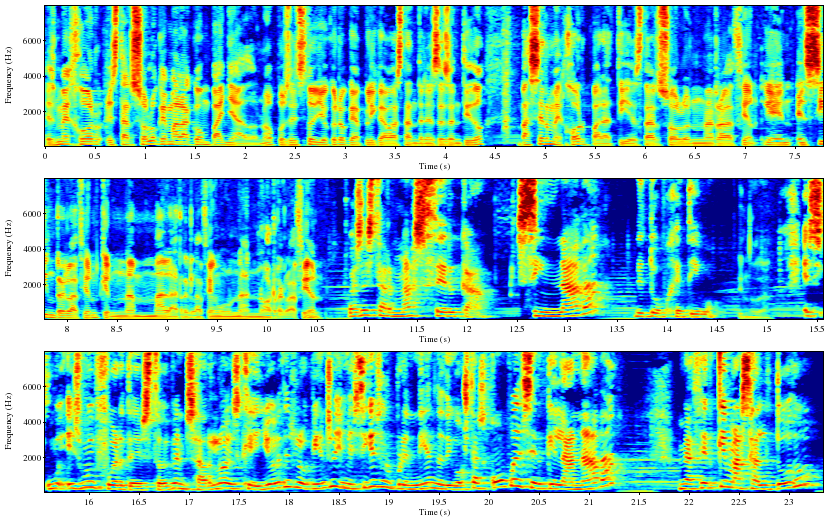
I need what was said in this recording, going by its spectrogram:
es mejor estar solo que mal acompañado, ¿no? Pues esto yo creo que aplica bastante en ese sentido. Va a ser mejor para ti estar solo en una relación, en, sin relación, que en una mala relación o una no relación. Vas a estar más cerca sin nada de tu objetivo. Sin duda. Es, es muy fuerte esto, ¿eh? pensarlo. Es que yo a veces lo pienso y me sigue sorprendiendo. Digo, ostras, ¿cómo puede ser que la nada me acerque más al todo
